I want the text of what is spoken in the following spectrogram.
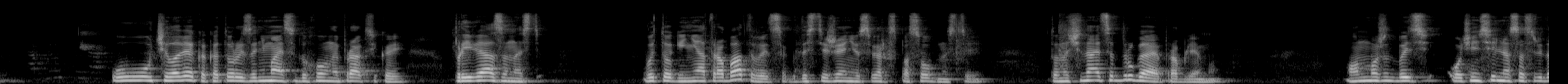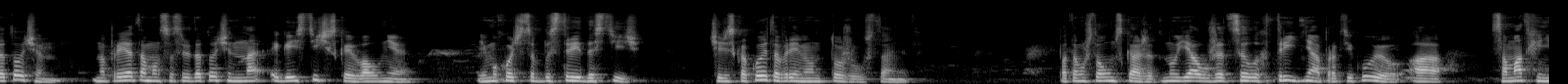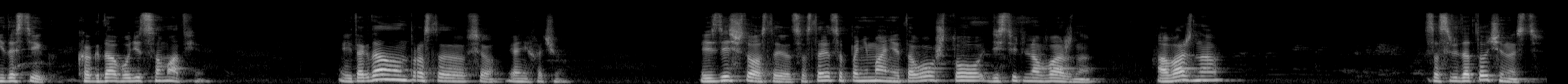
у человека, который занимается духовной практикой, привязанность в итоге не отрабатывается к достижению сверхспособностей, то начинается другая проблема – он может быть очень сильно сосредоточен, но при этом он сосредоточен на эгоистической волне. Ему хочется быстрее достичь. Через какое-то время он тоже устанет. Потому что ум скажет, ну я уже целых три дня практикую, а самадхи не достиг. Когда будет самадхи? И тогда он просто, все, я не хочу. И здесь что остается? Остается понимание того, что действительно важно. А важно сосредоточенность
